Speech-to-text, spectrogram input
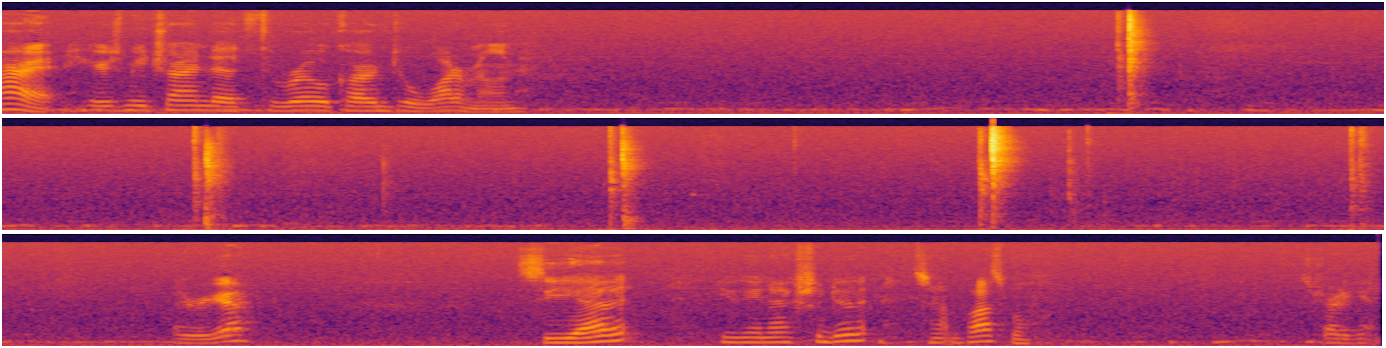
Alright, here's me trying to throw a card into a watermelon. There we go. See you have it. You can actually do it. It's not impossible. Let's try it again.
